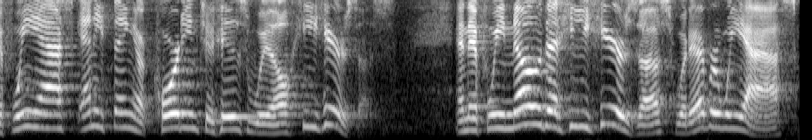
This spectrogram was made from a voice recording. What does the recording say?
If we ask anything according to his will, he hears us. And if we know that he hears us whatever we ask,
